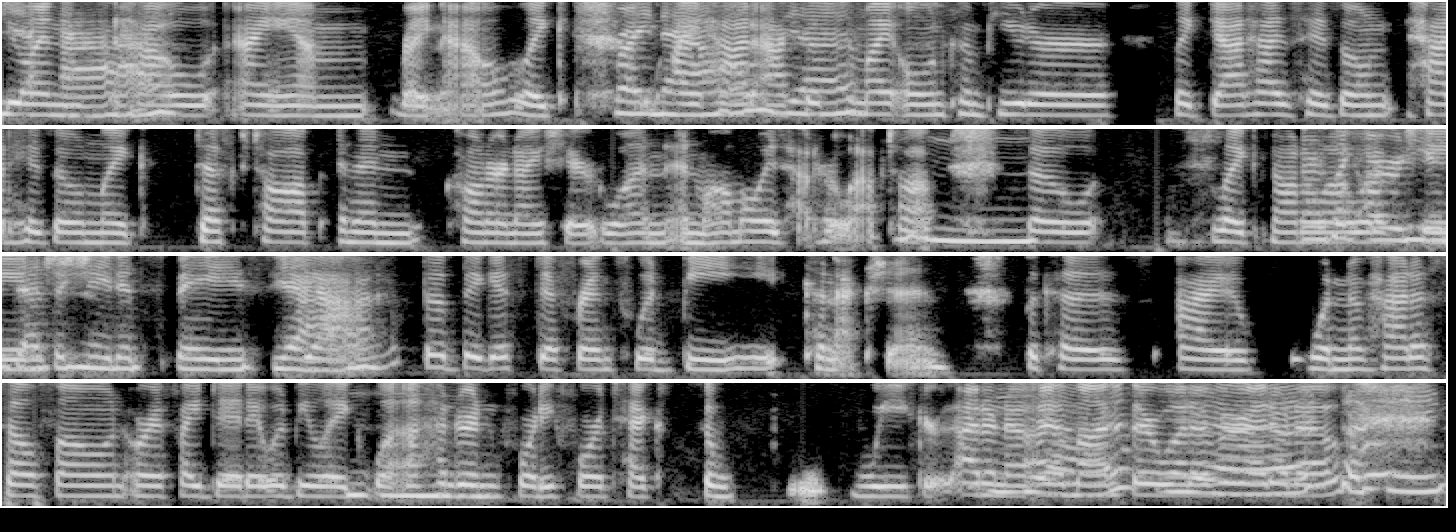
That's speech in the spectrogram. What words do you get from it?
doing Yeah, how i am right now like right now i had access yeah. to my own computer like dad has his own had his own like desktop and then connor and i shared one and mom always had her laptop Mhm. so like not there's a lot like already a designated space. Yeah. yeah the biggest difference would be connection because i wouldn't have had a cell phone or if i did it would be like what Mm-mm. 144 texts a week or i don't know Yeah, a month or whatever i don't know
